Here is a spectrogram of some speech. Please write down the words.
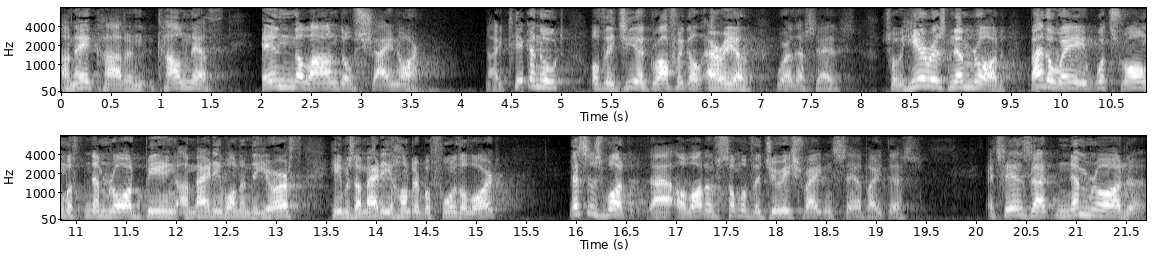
and Akkad, and Calneh in the land of Shinar. Now take a note of the geographical area where this is. So here is Nimrod. By the way, what's wrong with Nimrod being a mighty one in the earth? He was a mighty hunter before the Lord. This is what uh, a lot of some of the Jewish writings say about this. It says that Nimrod,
